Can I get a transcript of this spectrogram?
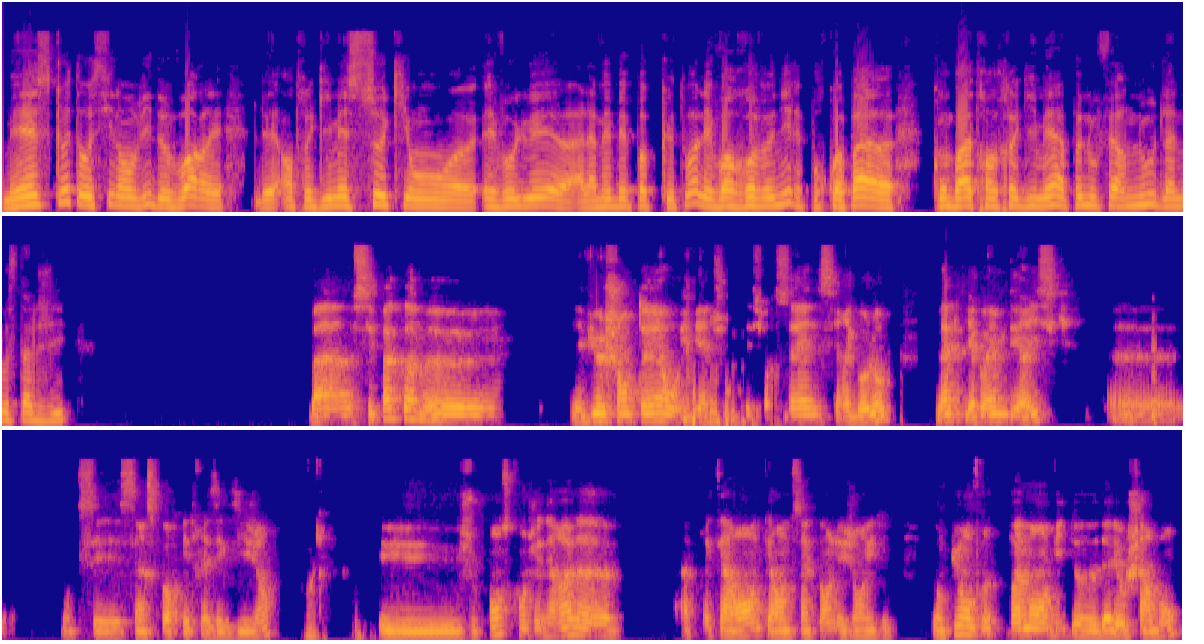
mais est-ce que tu as aussi l'envie de voir entre guillemets, ceux qui ont euh, évolué euh, à la même époque que toi, les voir revenir et pourquoi pas combattre, entre guillemets, un peu nous faire, nous, de la nostalgie? Bah, c'est pas comme les vieux chanteurs où ils viennent chanter sur scène, c'est rigolo. Là, il y a quand même des risques. donc, c'est un sport qui est très exigeant. Ouais. Et je pense qu'en général, après 40, 45 ans, les gens ils n'ont plus vraiment envie d'aller au charbon,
